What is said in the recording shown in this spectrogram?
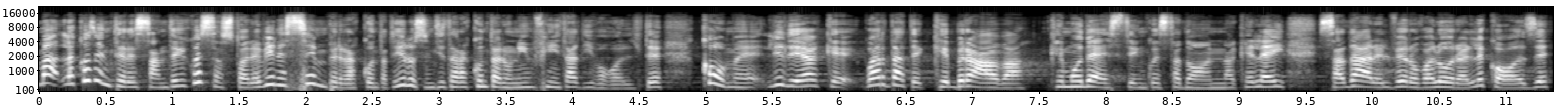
Ma la cosa interessante è che questa storia viene sempre raccontata, io l'ho sentita raccontare un'infinità di volte, come l'idea che guardate che brava, che modestia in questa donna, che lei sa dare il vero valore alle cose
